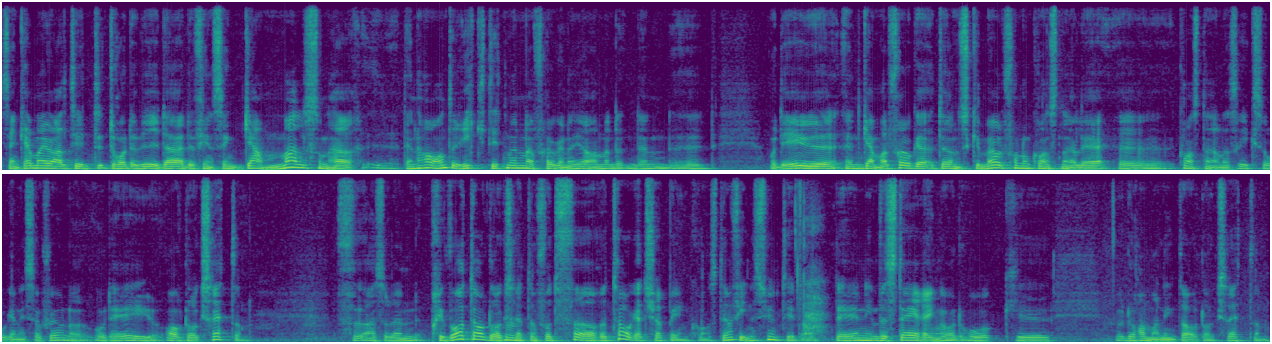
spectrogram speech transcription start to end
Sen kan man ju alltid dra det vidare. Det finns en gammal sån här, den har inte riktigt med den här frågan att göra. Men den, den eh, och det är ju en gammal fråga, ett önskemål från de konstnärliga, eh, konstnärernas riksorganisationer och det är ju avdragsrätten. För, alltså den privata avdragsrätten mm. för ett företag att köpa in konst, den finns ju inte idag. Det är en investering och, och eh, och då har man inte avdragsrätten.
